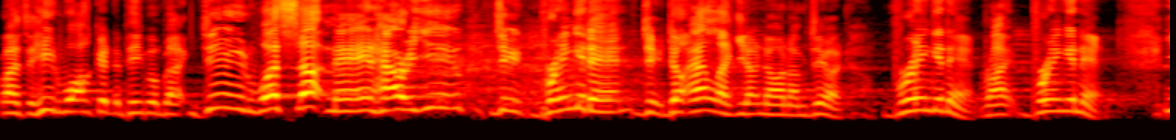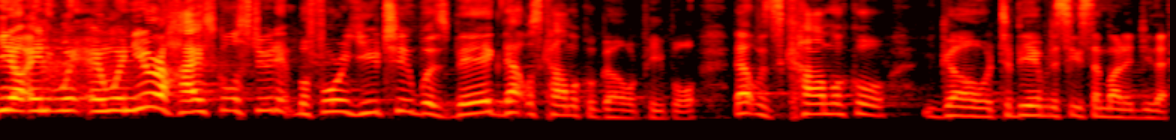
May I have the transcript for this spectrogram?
Right, so he'd walk up to people and be like, dude, what's up, man? How are you? Dude, bring it in. Dude, don't act like you don't know what I'm doing. Bring it in, right? Bring it in. You know, and, and when you're a high school student, before YouTube was big, that was comical gold, people. That was comical gold to be able to see somebody do that.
